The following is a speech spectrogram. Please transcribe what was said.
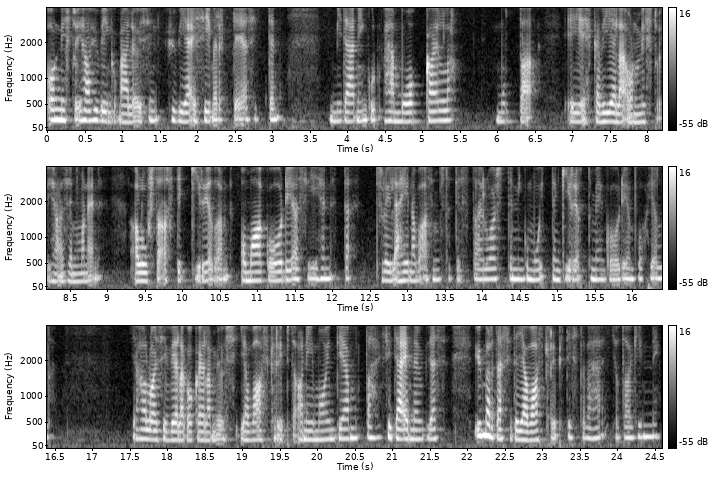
onnistui ihan hyvin, kun mä löysin hyviä esimerkkejä sitten, mitä niin kuin vähän muokkailla. Mutta ei ehkä vielä onnistu ihan semmoinen alusta asti kirjoitan omaa koodia siihen, että se oli lähinnä vaan semmoista testailua sitten niin kuin muiden kirjoittamien koodien pohjalta. Ja haluaisin vielä kokeilla myös JavaScript-animointia, mutta sitä ennen pitäisi ymmärtää sitä JavaScriptista vähän jotakin, niin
